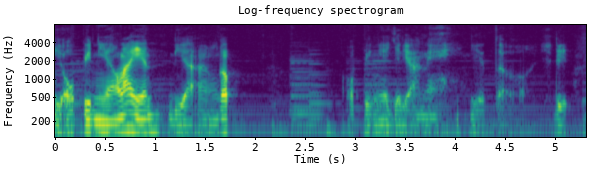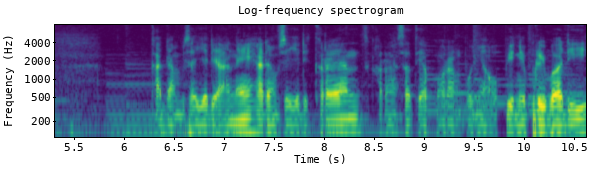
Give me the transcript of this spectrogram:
di opini yang lain dia anggap opini jadi aneh gitu jadi kadang bisa jadi aneh, kadang bisa jadi keren karena setiap orang punya opini pribadi.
